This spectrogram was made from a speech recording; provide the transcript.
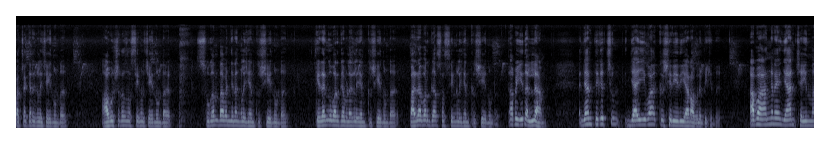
പച്ചക്കറികൾ ചെയ്യുന്നുണ്ട് ഔഷധ സസ്യങ്ങൾ ചെയ്യുന്നുണ്ട് സുഗന്ധവ്യഞ്ജനങ്ങൾ ഞാൻ കൃഷി ചെയ്യുന്നുണ്ട് കിഴങ്ങ് വർഗ വിളകൾ ഞാൻ കൃഷി ചെയ്യുന്നുണ്ട് പഴവർഗ സസ്യങ്ങൾ ഞാൻ കൃഷി ചെയ്യുന്നുണ്ട്. അപ്പോൾ ഇതെല്ലാം ഞാൻ തികച്ചും ജൈവ കൃഷി രീതിയാണ് അവലംബിക്കുന്നത്. അപ്പോൾ അങ്ങനെ ഞാൻ ചെയ്യുന്ന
